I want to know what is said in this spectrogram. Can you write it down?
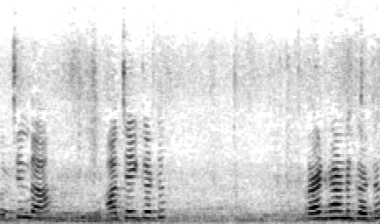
వచ్చిందా? ఆ చెయ్యి గట్టు రైట్ హ్యాండ్ గట్టు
